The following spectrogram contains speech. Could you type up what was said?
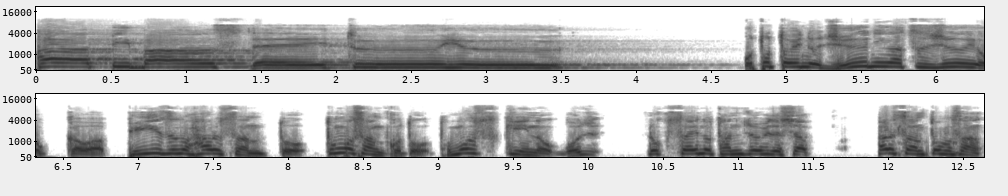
Happy birthday to you. おとといの12月14日は、ピーズの春さんと、ともさんこと、ともスキーの56歳の誕生日でした。はるさん、ともさん、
